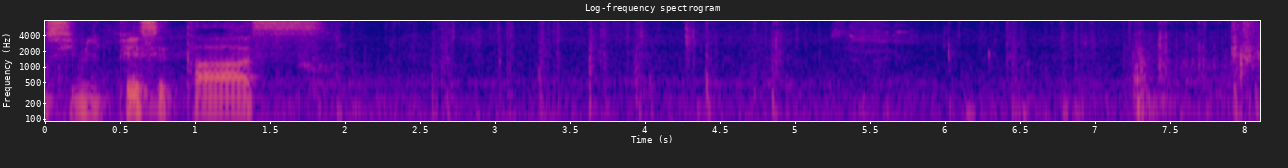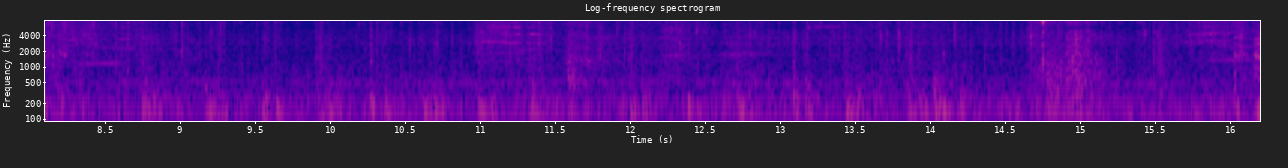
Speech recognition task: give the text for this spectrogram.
106 000 pesetas. Ah,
